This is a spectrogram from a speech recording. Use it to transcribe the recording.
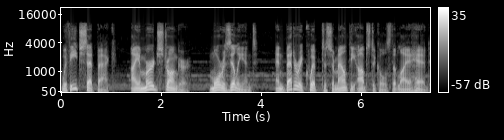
With each setback, I emerge stronger, more resilient, and better equipped to surmount the obstacles that lie ahead.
